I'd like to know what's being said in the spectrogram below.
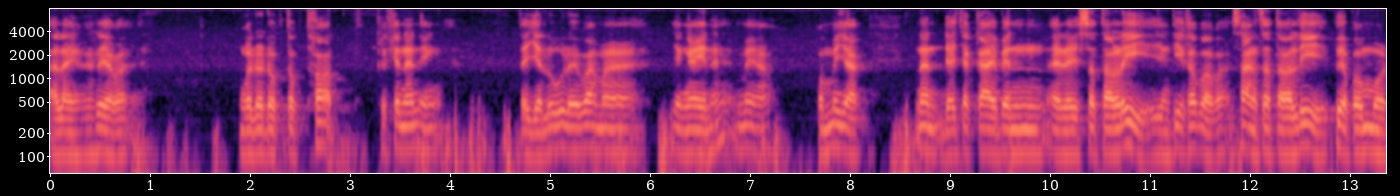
อะไรเขาเรียกว่ามรดกตกทอดก็แค่นั้นเอง แต่อย่ารู้เลยว่ามายังไงนะไม่เอาผมไม่อยากนั่นเดี๋ยวจะกลายเป็นอะไรสตอรี่อย่างที่เขาบอกว่าสร้างสตอรี่เพื่อโปรโมท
